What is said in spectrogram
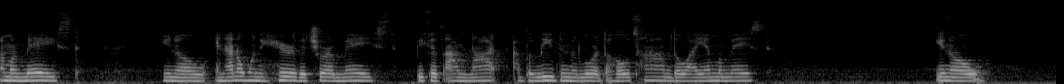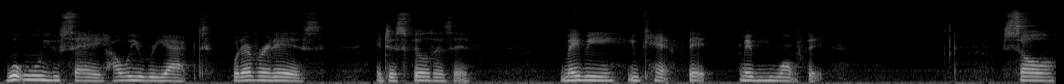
I'm amazed you know, and I don't want to hear that you're amazed because I'm not. I believed in the Lord the whole time, though I am amazed. You know, what will you say? How will you react? Whatever it is, it just feels as if maybe you can't fit, maybe you won't fit. So,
